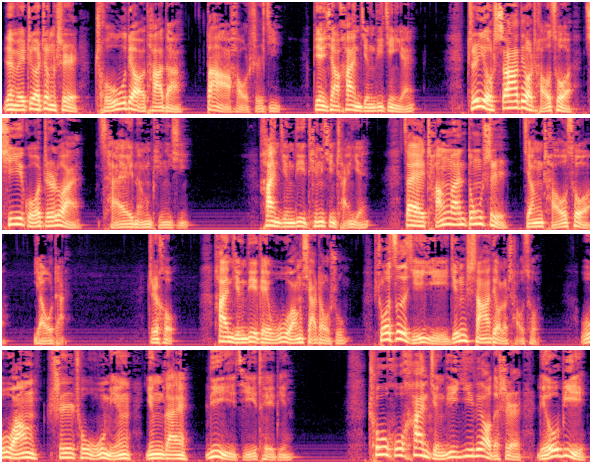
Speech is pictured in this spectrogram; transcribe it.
认为这正是除掉他的大好时机，便向汉景帝进言：只有杀掉晁错，七国之乱才能平息。汉景帝听信谗言，在长安东市将晁错腰斩。之后，汉景帝给吴王下诏书，说自己已经杀掉了晁错，吴王师出无名，应该立即退兵。出乎汉景帝意料的是，刘弼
